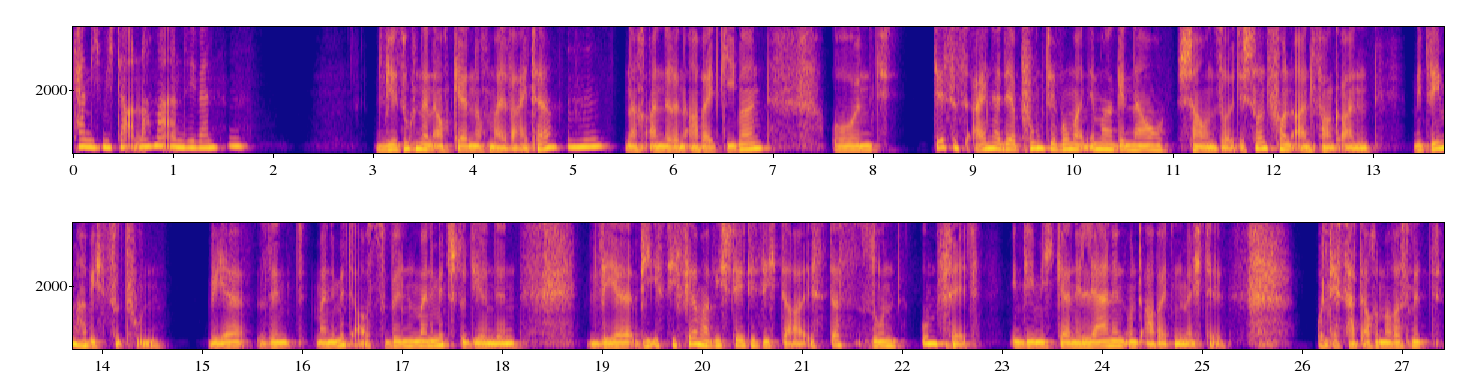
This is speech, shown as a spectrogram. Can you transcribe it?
kann ich mich da auch nochmal an Sie wenden? Wir suchen dann auch gern nochmal weiter mhm. nach anderen Arbeitgebern. Und das ist einer der Punkte, wo man immer genau schauen sollte, schon von Anfang an. Mit wem habe ich es zu tun? Wer sind meine Mitauszubildenden, meine Mitstudierenden? Wer, wie ist die Firma? Wie stellt die sich dar? Ist das so ein Umfeld, in dem ich gerne lernen und arbeiten möchte? Und das hat auch immer was mit,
